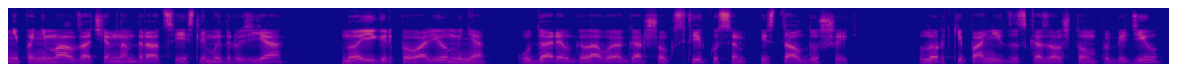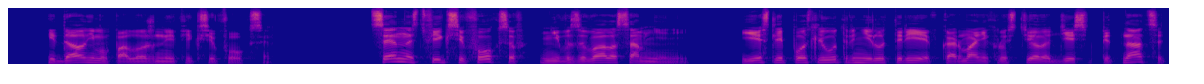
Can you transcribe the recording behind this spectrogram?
не понимал, зачем нам драться, если мы друзья, но Игорь повалил меня, ударил головой о горшок с фикусом и стал душить. Лорд Кипанидзе сказал, что он победил, и дал ему положенные фикси-фоксы. Ценность фикси-фоксов не вызывала сомнений. Если после утренней лотереи в кармане хрустело 10-15,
